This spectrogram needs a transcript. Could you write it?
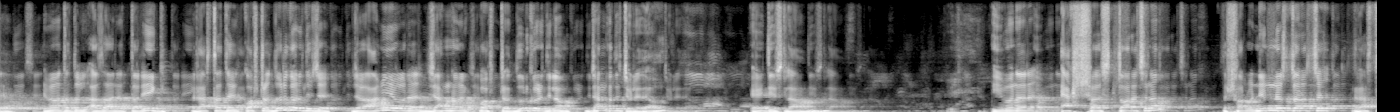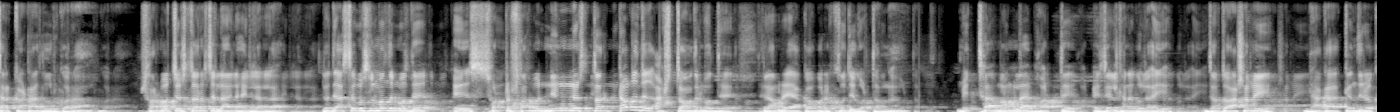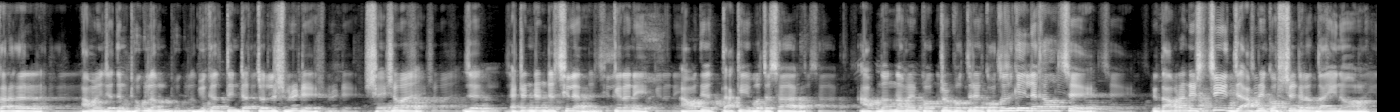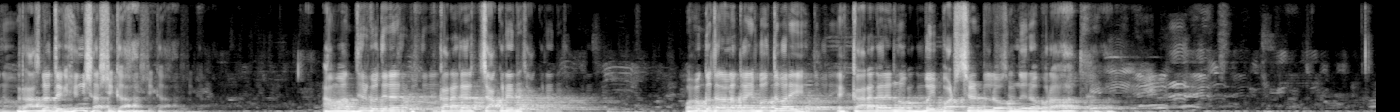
ইমামতাতুল আজানের তারিখ রাস্তা থেকে কষ্ট দূর করে দিয়েছে। যে আমি ওর জান্নাতের কষ্ট দূর করে দিলাম, জান্নাতে চলে যাও। এই তো ইসলাম। ইমানের একশো স্তর আছে না? তো সর্বনিম্ন স্তর আছে রাস্তার কাটা দূর করা। সর্বোচ্চ স্তর হচ্ছে লাইলাহ ইল্লাল্লাহ। যদি আজকে মুসলমানদের মধ্যে, এই ছোট্ট সর্বনিম্ন স্তরটাও যদি আসতো আমাদের মধ্যে, তাহলে আমরা একে অপরের ক্ষতি করতাম না। মিথ্যা মামলায় ভর্তি এই জেলখানাগুলো, এই যত আসামি, ঢাকা কেন্দ্রীয় কারাগারের, আমি যেদিন ঢুকলাম বিকাল তিনটা চল্লিশ মিনিটে, সেই সময় যে অ্যাটেন্ডেন্ট যে ছিলেন, কেরানি, আমাদের তাকিয়ে বলছে, স্যার আপনার নামে পত্র পত্রে কত দিকেই লেখা হচ্ছে? কিন্তু আমরা নিশ্চিত যে আপনি কোশ্চেন গেলে দায়ী নন। রাজনৈতিক হিংসার শিকার। আমার দীর্ঘদিনের কারাগার চাকরির অভিজ্ঞতার আলোকে আমি বলতে পারি, এই কারাগারে নব্বই পার্সেন্ট লোক নিরপরাধ।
